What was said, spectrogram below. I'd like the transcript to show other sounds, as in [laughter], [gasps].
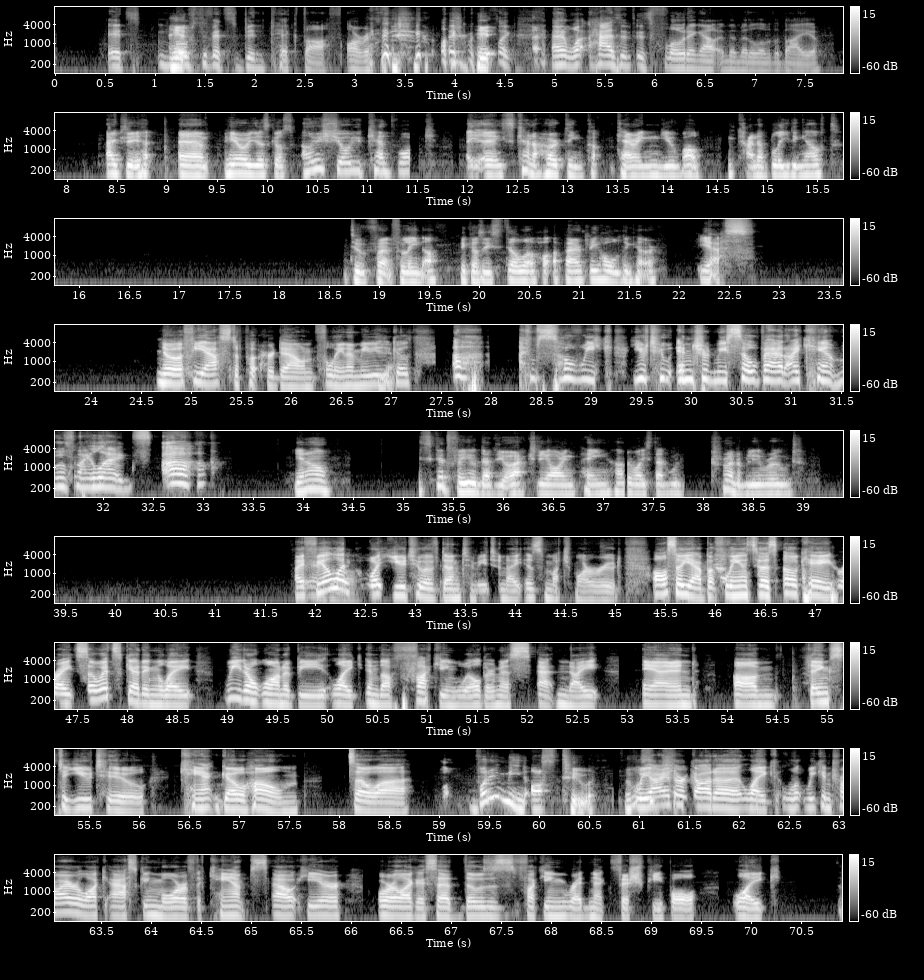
It's Here- most of it's been picked off already. [laughs] like Here- it's like, and what hasn't is floating out in the middle of the bayou. Actually, um, Hero just goes, "Are you sure you can't walk? I- I- It's kind of hurting carrying you while kind of bleeding out." To Felina because he's still apparently holding her. Yes. No, if he asks to put her down, Felina immediately Yeah. goes, Ah, I'm so weak. You two injured me so bad I can't move my legs. Ah. You know, it's good for you that you actually are in pain. Otherwise, that would be incredibly rude. I feel like what you two have done to me tonight is much more rude. Also, yeah, but Felina says, okay, [laughs] right, so it's getting late. We don't want to be like in the fucking wilderness at night. And um thanks to you two, can't go home. So uh What do you mean, us two? [laughs] We either gotta like l- we can try our luck asking more of the camps out here or like i said those fucking redneck fish people like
